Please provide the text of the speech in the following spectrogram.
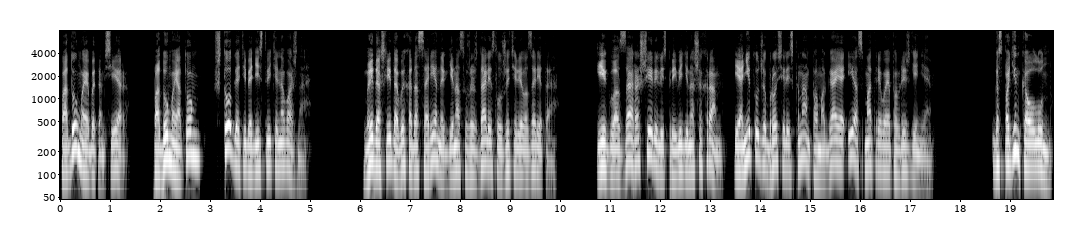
«Подумай об этом, Сиер. Подумай о том, что для тебя действительно важно». Мы дошли до выхода с арены, где нас уже ждали служители лазарета. Их глаза расширились при виде наших ран, и они тут же бросились к нам, помогая и осматривая повреждения. «Господин Каулун»,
